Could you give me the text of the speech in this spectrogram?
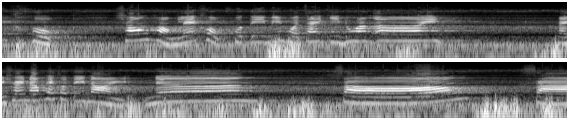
ขหก ช่องของเลขหกครูตีมีหัวใจกี่ดวงเอ่ย ไหนช่วยนับให้ครูตีหน่อยหนึ่งสองสา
